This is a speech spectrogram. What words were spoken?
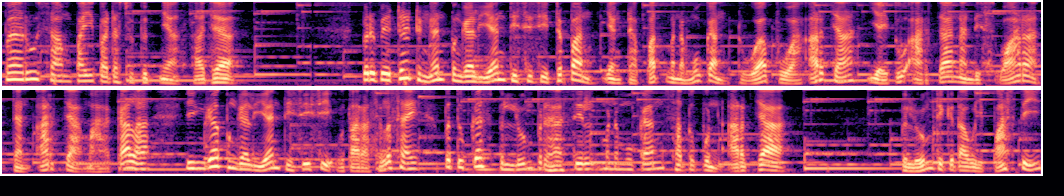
baru sampai pada sudutnya saja. Berbeda dengan penggalian di sisi depan yang dapat menemukan dua buah arca, yaitu arca Nandiswara dan arca Mahakala, hingga penggalian di sisi utara selesai, petugas belum berhasil menemukan satupun arca. Belum diketahui pasti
